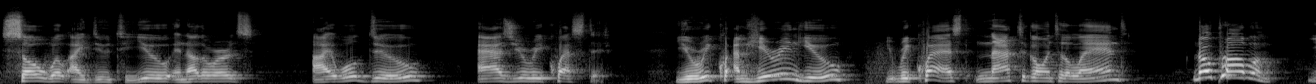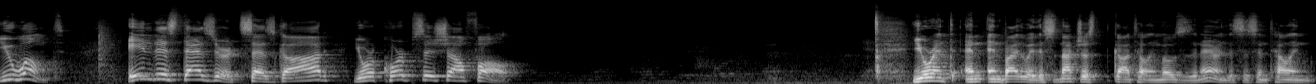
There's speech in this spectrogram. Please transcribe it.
so will I do to you. In other words, I will do as you requested. You requ- I'm hearing you, you request not to go into the land. No problem. You won't. In this desert, says God, your corpses shall fall. Your int- and, and by the way, this is not just God telling Moses and Aaron, this is Him telling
